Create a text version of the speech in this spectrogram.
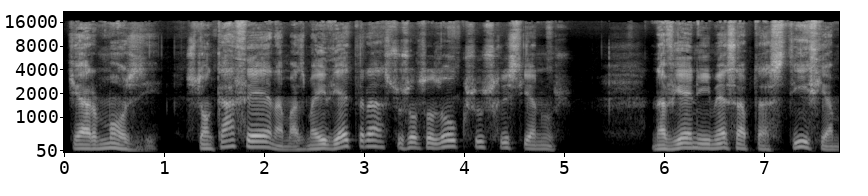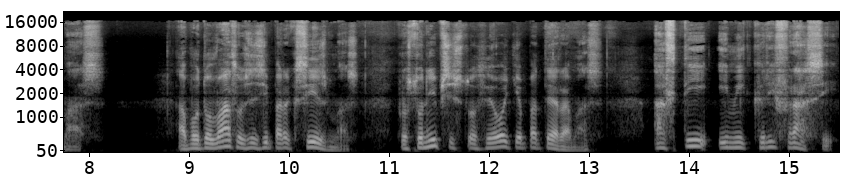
και αρμόζει στον κάθε ένα μας, μα ιδιαίτερα στους Ορθοδόξους Χριστιανούς, να βγαίνει μέσα από τα στήθια μας, από το βάθος της ύπαρξής μας, προς τον ύψιστο Θεό και Πατέρα μας, αυτή η μικρή φράση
